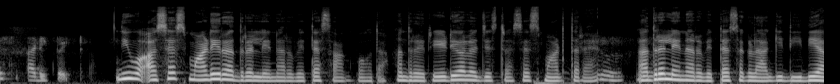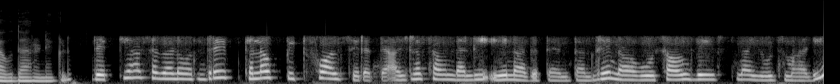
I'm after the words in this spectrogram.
is adequate ನೀವು ಅಸೆಸ್ ಮಾಡಿರೋದ್ರಲ್ಲಿ ಏನಾದ್ರು ವ್ಯತ್ಯಾಸ ಆಗಬಹುದಾ? ಅಂದ್ರೆ ರೇಡಿಯಾಲಜಿಸ್ಟ್ ಅಸೆಸ್ ಮಾಡ್ತಾರೆ. ಅದ್ರಲ್ಲಿ ಏನಾದ್ರು ವ್ಯತ್ಯಾಸಗಳು ಇದೆಯಾ ಉದಾಹರಣೆಗಳು? ವ್ಯತ್ಯಾಸಗಳು ಅಂದ್ರೆ ಕೆಲವು ಪಿಟ್ ಫಾಲ್ಸ್ ಇರುತ್ತೆ. ಅಲ್ಟ್ರಾಸೌಂಡ್ ಅಲ್ಲಿ ಏನಾಗುತ್ತೆ ಅಂತಂದ್ರೆ ನಾವು ಸೌಂಡ್ ವೇವ್ಸ್ನ ಯೂಸ್ ಮಾಡಿ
